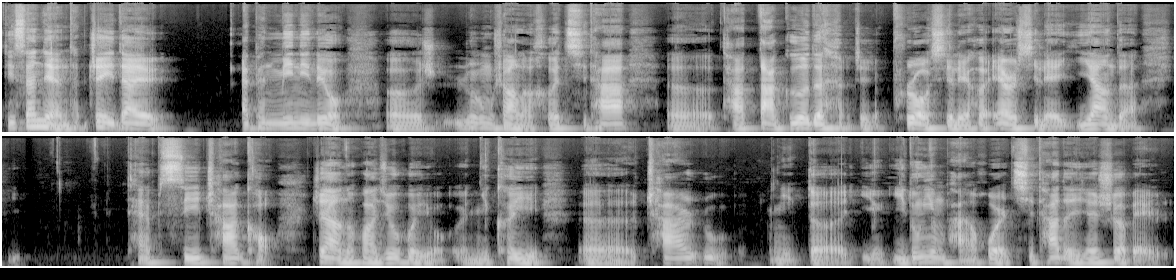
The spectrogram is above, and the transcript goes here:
第三点，它这一代。iPad Mini 六，呃，用上了和其他呃它大哥的这个 Pro 系列和 Air 系列一样的 Type C 插口，这样的话就会有你可以呃插入你的移移动硬盘或者其他的一些设备，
